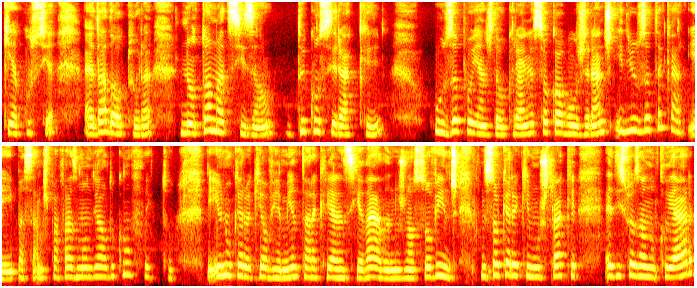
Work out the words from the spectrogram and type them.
que a Rússia, a dada altura, não toma a decisão de considerar que os apoiantes da Ucrânia são co-beligerantes e de os atacar. E aí passamos para a fase mundial do conflito. Eu não quero aqui, obviamente, estar a criar ansiedade nos nossos ouvintes, mas só quero aqui mostrar que a dissuasão nuclear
